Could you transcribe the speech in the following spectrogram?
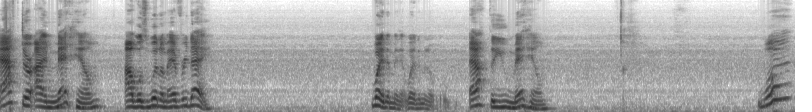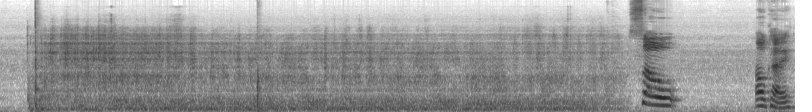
After I met him, I was with him every day. Wait a minute, wait a minute. After you met him, what? So, okay.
